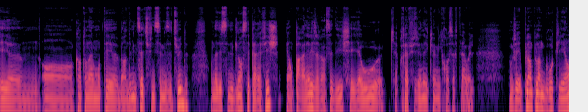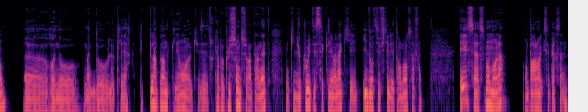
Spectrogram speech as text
Et euh, en, quand on a monté, euh, ben, en 2007, je finissais mes études. On a décidé de lancer Père et Fiche. Et en parallèle, j'avais un CDI chez Yahoo qui après a fusionné avec Microsoft et AOL. Donc j'avais plein plein de gros clients. Renault, McDo, Leclerc, et plein plein de clients qui faisaient des trucs un peu plus sombres sur Internet, mais qui du coup étaient ces clients-là qui identifiaient les tendances à fond. Et c'est à ce moment-là, en parlant avec ces personnes,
